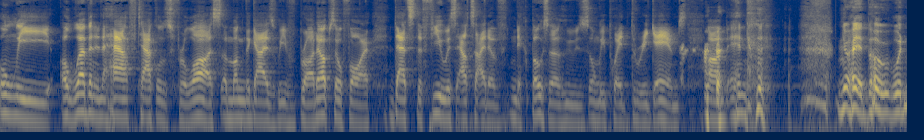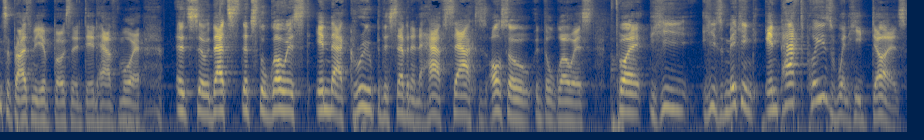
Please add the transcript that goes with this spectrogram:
Only 11 and a half tackles for loss among the guys we've brought up so far. That's the fewest outside of Nick Bosa, who's only played three games. Um, and no, it wouldn't surprise me if Bosa did have more. And so that's that's the lowest in that group. The seven and a half sacks is also the lowest, but he he's making impact plays when he does.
